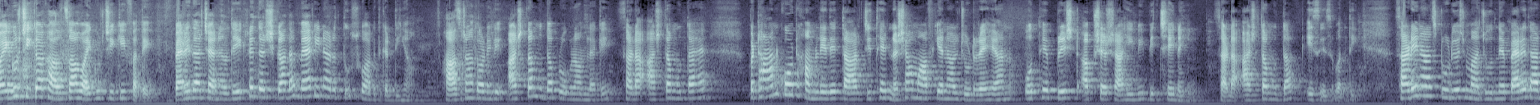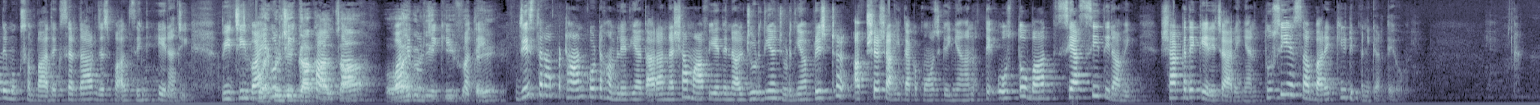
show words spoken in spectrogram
ਵਾਹਿਗੁਰੂ ਜੀ ਕਾ ਖਾਲਸਾ ਵਾਹਿਗੁਰੂ ਜੀ ਕੀ ਫਤਿਹ। ਪਹਿਰੇਦਾਰ ਚੈਨਲ ਦੇਖ ਰਹੇ ਦਰਸ਼ਕਾਂ ਦਾ ਮੈਂ ਰੀਨਾ ਰੱਤੂ ਸਵਾਗਤ ਕਰਦੀ ਹਾਂ। ਹਾਜ਼ਰਾਂ ਤੁਹਾਡੇ ਲਈ ਅੱਜ ਦਾ ਮੁੱਦਾ ਪ੍ਰੋਗਰਾਮ ਲੈ ਕੇ। ਸਾਡਾ ਅੱਜ ਦਾ ਮੁੱਦਾ ਹੈ ਪਠਾਨਕੋਟ ਹਮਲੇ ਦੇ ਤਾਰ ਜਿੱਥੇ ਨਸ਼ਾ ਮਾਫੀਆ ਨਾਲ ਜੁੜ ਰਹੇ ਹਨ ਉੱਥੇ ਭ੍ਰਿਸ਼ਟ ਅਫਸਰਸ਼ਾਹੀ ਵੀ ਪਿੱਛੇ ਨਹੀਂ। ਸਾਡਾ ਅੱਜ ਦਾ ਮੁੱਦਾ ਇਸੇ ਸੰਬੰਧੀ। ਸਾਡੇ ਨਾਲ ਸਟੂਡੀਓ 'ਚ ਮੌਜੂਦ ਨੇ ਪਹਿਰੇਦਾਰ ਦੇ ਮੁੱਖ ਸੰਪਾਦਕ ਸਰਦਾਰ ਜਸਪਾਲ ਸਿੰਘ ਹੀਰਾ ਜੀ। ਵੀਰ ਜੀ ਵਾਹਿਗੁਰੂ ਜੀ ਕਾ ਖਾਲਸਾ। ਵਾਹਿਗੁਰੂ ਜੀ ਕੀ ਫਤਿਹ। ਜਿਸ ਤਰ੍ਹਾਂ ਪਠਾਨਕੋਟ ਹਮਲੇ ਦੀਆਂ ਤਾਰਾਂ ਨਸ਼ਾ ਮਾਫੀਏ ਦੇ ਨਾਲ ਜੁੜਦੀਆਂ ਜੁੜਦੀਆਂ ਭ੍ਰਿਸ਼ਟ ਅਫਸਰਸ਼ਾਹੀ ਤੱਕ ਪਹੁੰਚ ਗਈਆਂ ਹਨ ਤੇ ਉਸ ਤੋਂ ਬਾਅਦ ਸਿਆਸੀ ਧਿਰਾਂ ਵੀ ਸ਼ੱਕ ਦੇ ਘੇਰੇ 'ਚ ਆ ਰਹੀਆਂ ਹਨ। ਤੁਸੀਂ ਇਸ ਸਭ ਬਾਰੇ ਕੀ ਟਿੱਪਣੀ ਕਰਦੇ ਹੋ?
